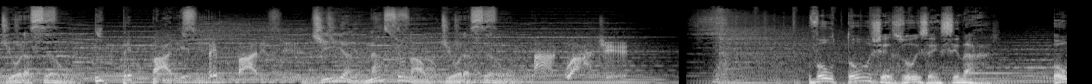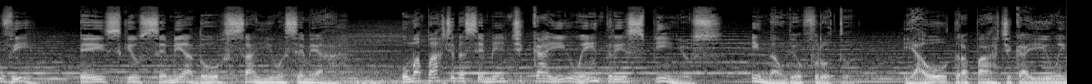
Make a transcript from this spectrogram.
de Oração. E prepare-se. Prepare-se. Dia Nacional de Oração. Aguarde. Voltou Jesus a ensinar. Ouvi, eis que o semeador saiu a semear. Uma parte da semente caiu entre espinhos e não deu fruto. E a outra parte caiu em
